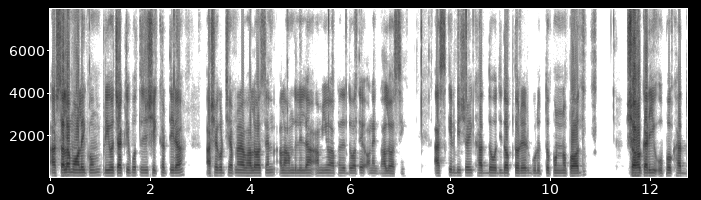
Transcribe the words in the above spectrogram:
আসসালামু আলাইকুম প্রিয় চাকরি প্রত্যাশী শিক্ষার্থীরা। আশা করছি আপনারা ভালো আছেন। আলহামদুলিল্লাহ আমিও আপনাদের দোয়াতে অনেক ভালো আছি। আজকের বিষয় খাদ্য অধিদপ্তরের গুরুত্বপূর্ণ পদ। সহকারী উপখাদ্য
